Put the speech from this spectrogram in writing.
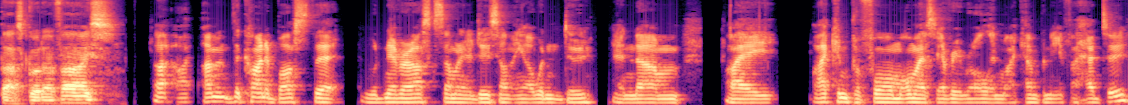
That's good advice. I, am the kind of boss that would never ask someone to do something I wouldn't do, and um, I I can perform almost every role in my company if I had to.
